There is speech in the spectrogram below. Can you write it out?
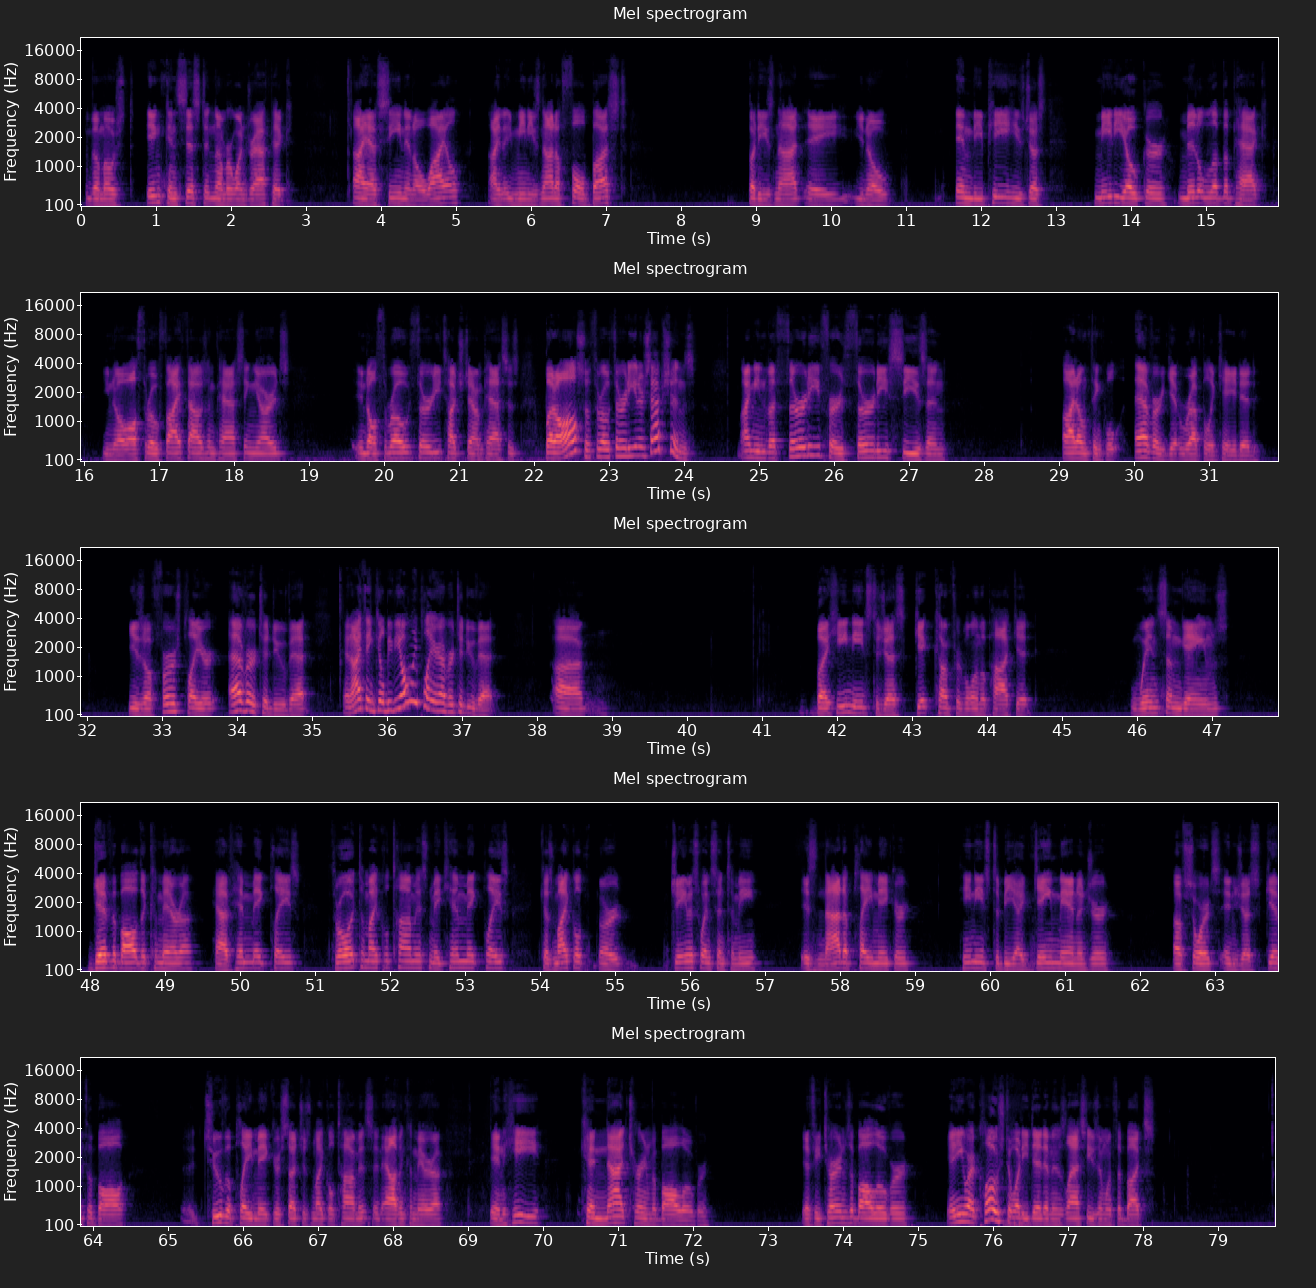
the most inconsistent number one draft pick I have seen in a while. I mean, he's not a full bust, but he's not a, you know, MVP. He's just mediocre, middle of the pack. You know, I'll throw 5,000 passing yards and I'll throw 30 touchdown passes, but also throw 30 interceptions. I mean, the 30 for 30 season, I don't think will ever get replicated. He's the first player ever to do that, and I think he'll be the only player ever to do that. Uh, but he needs to just get comfortable in the pocket, win some games, give the ball to Kamara, have him make plays, throw it to Michael Thomas, make him make plays, because Michael or Jameis Winston to me is not a playmaker. He needs to be a game manager of sorts and just give the ball uh, to the playmakers such as Michael Thomas and Alvin Kamara, and he cannot turn the ball over. If he turns the ball over anywhere close to what he did in his last season with the Bucs,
